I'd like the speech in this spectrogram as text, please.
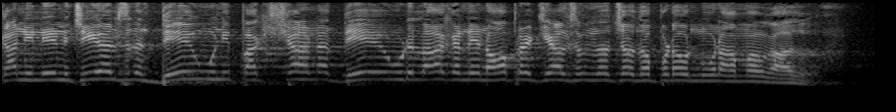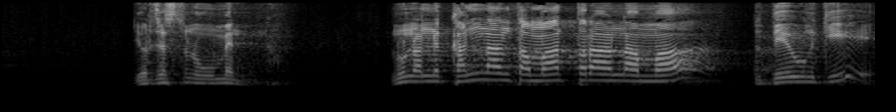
కానీ నేను చేయాల్సిన దేవుని పక్షాన దేవుడిలాగా నేను ఆపరేట్ చేయాల్సిన వచ్చేటప్పుడు నువ్వు నా అమ్మవు కాదు. యువర్ జస్ట్ అన్ ఉమెన్ నువ్వు నన్ను కన్నంత మాత్రాన్న అమ్మ దేవునికి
